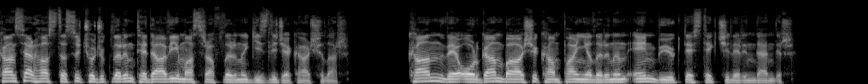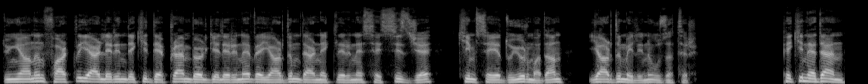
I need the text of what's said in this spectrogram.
kanser hastası çocukların tedavi masraflarını gizlice karşılar. Kan ve organ bağışı kampanyalarının en büyük destekçilerindendir. Dünyanın farklı yerlerindeki deprem bölgelerine ve yardım derneklerine sessizce, kimseye duyurmadan yardım elini uzatır. Peki neden?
